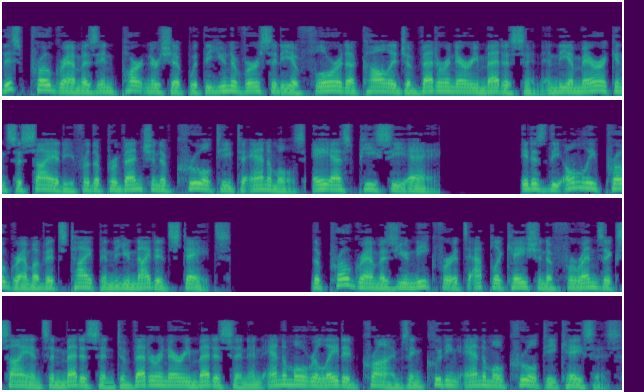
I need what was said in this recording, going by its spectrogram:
This program is in partnership with the University of Florida College of Veterinary Medicine and the American Society for the Prevention of Cruelty to Animals It is the only program of its type in the United States. The program is unique for its application of forensic science and medicine to veterinary medicine and animal-related crimes including animal cruelty cases.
